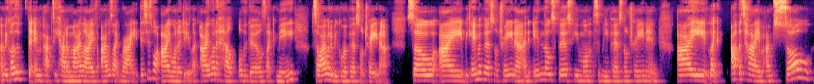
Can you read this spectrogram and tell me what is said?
And because of the impact he had on my life, I was like, right, this is what I want to do. Like, I want to help other girls like me. So I want to become a personal trainer. So I became a personal trainer. And in those first few months of me personal training, I like at the time, I'm so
